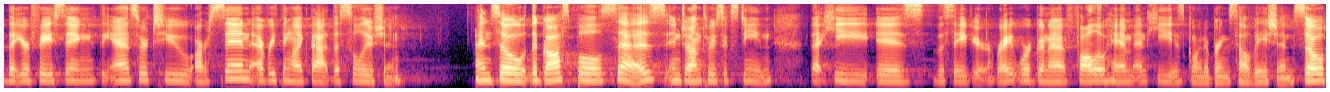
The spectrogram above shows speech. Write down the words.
that you're facing, the answer to our sin, everything like that, the solution. And so the gospel says in John 3:16 that he is the savior, right? We're going to follow him and he is going to bring salvation. So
